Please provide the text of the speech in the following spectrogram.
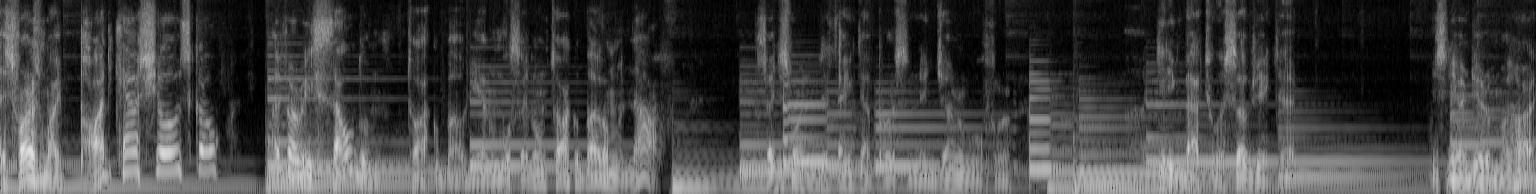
as far as my podcast shows go, I very seldom talk about animals. I don't talk about them enough. So I just wanted to thank that person in general for uh, getting back to a subject that is near and dear to my heart.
